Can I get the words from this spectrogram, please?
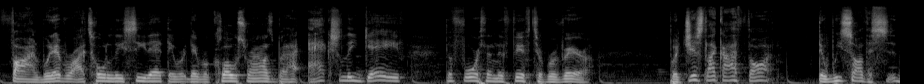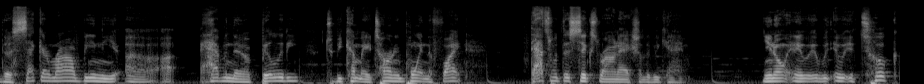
Fine, whatever. I totally see that they were they were close rounds, but I actually gave the fourth and the fifth to Rivera. But just like I thought that we saw the the second round being the uh, uh having the ability to become a turning point in the fight, that's what the sixth round actually became. You know, it, it, it took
